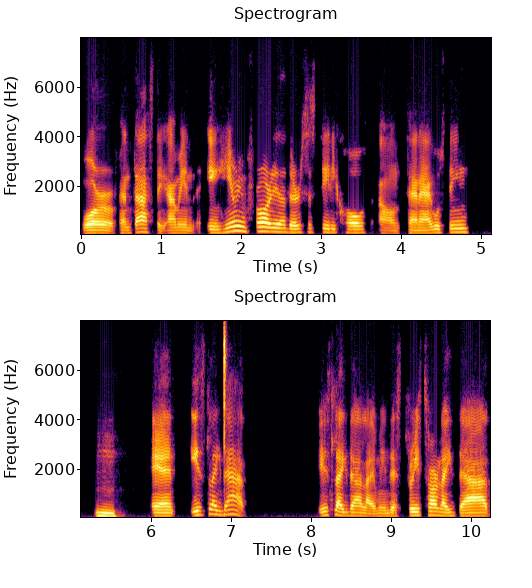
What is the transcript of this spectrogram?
were fantastic. I mean in here in Florida there's a city called um San Agustin, mm, and it's like that. It's like that. Like, I mean the streets are like that,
